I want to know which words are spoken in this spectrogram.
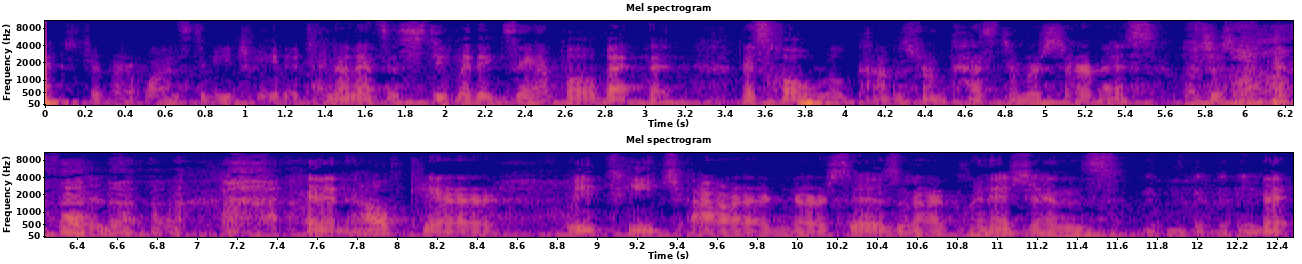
extrovert wants to be treated. I know that's a stupid example, but that this whole rule comes from customer service, which is what this is. and in healthcare, we teach our nurses and our clinicians that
